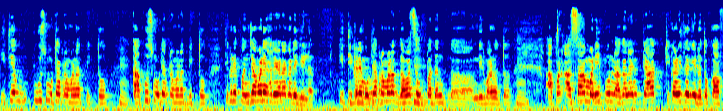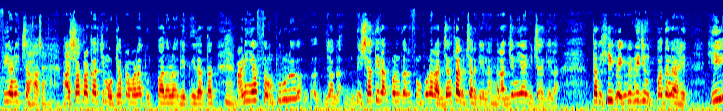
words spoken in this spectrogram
इथे ऊस मोठ्या प्रमाणात पिकतो कापूस मोठ्या प्रमाणात पिकतो. तिकडे पंजाब आणि हरियाणाकडे गेलं की तिकडे मोठ्या प्रमाणात गव्हाचं उत्पादन निर्माण होतं. आपण आसाम मणिपूर नागालँड त्या ठिकाणी जर गेलो तर कॉफी आणि चहा अशा प्रकारची मोठ्या प्रमाणात उत्पादनं घेतली जातात. आणि या संपूर्ण देशातील आपण जर संपूर्ण राज्यांचा विचार केला राज्यनिहाय विचार केला तर ही वेगवेगळी जी उत्पादनं आहेत ही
